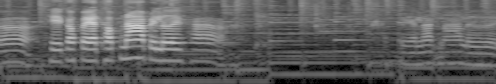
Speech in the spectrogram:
ก็เทกาแฟท็อปหน้าไปเลยค่ะกาแฟราดหน้าเลย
